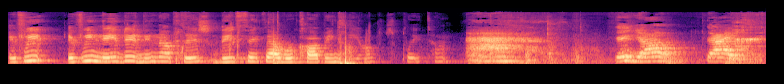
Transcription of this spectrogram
If we if we named it Linda Plays, they'd think that we're copying Beyond's playtime. The young guys.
